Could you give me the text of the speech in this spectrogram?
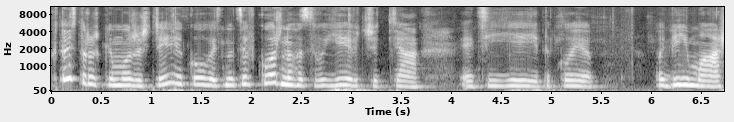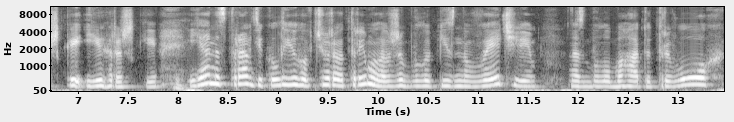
хтось трошки може ще якогось. Ну це в кожного своє відчуття цієї такої обіймашки, іграшки. І я насправді, коли його вчора отримала, вже було пізно ввечері. У нас було багато тривог.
